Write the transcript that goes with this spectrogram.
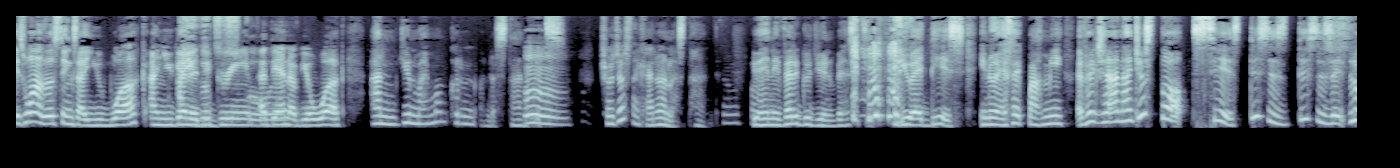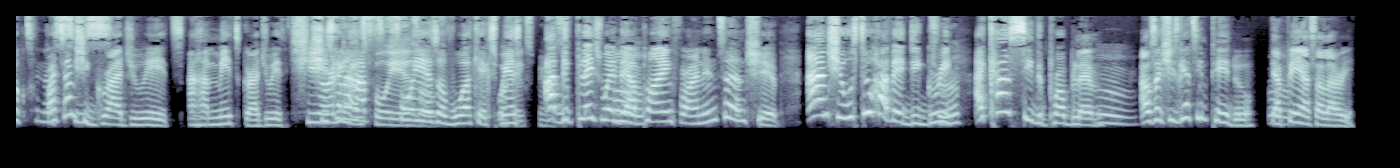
it's one of those things that you work and you get And you a degree school, at the end of your work. And you know, my mom couldn't understand it. Mm. Mm. She was just like, I don't understand. You're in a very good university. you are this, you know, effect by me, effect. And I just thought, sis, this is this is it. Look, by the time she graduates and her mates graduate, She she's gonna have four four, years years of of work experience, experience. at the place where they're Mm. applying for an internship, and she will still have a degree. True. I can't see the problem. Mm. I was like, she's getting paid though. They're Mm. paying her salary.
